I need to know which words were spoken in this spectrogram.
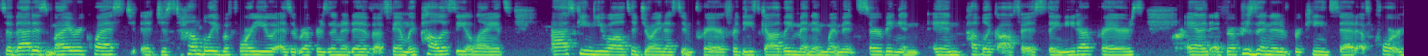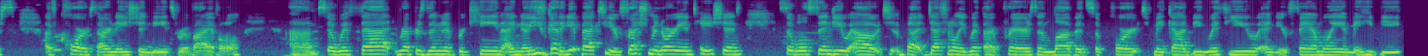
So that is my request, uh, just humbly before you as a representative of Family Policy Alliance, asking you all to join us in prayer for these godly men and women serving in, in public office. They need our prayers. And as Representative Brecheen said, of course, of course, our nation needs revival. Um, so with that, Representative Brecheen, I know you've got to get back to your freshman orientation, so we'll send you out, but definitely with our prayers and love and support. May God be with you and your family, and may He be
